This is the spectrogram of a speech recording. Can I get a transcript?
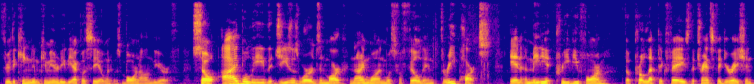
through the kingdom community, the ecclesia, when it was born on the earth. So I believe that Jesus' words in Mark 9 1 was fulfilled in three parts in immediate preview form, the proleptic phase, the transfiguration.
